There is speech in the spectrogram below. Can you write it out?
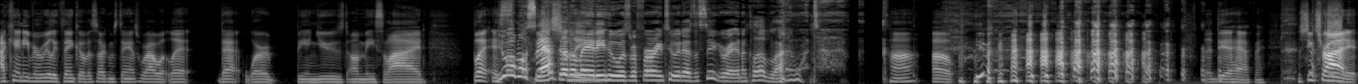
I can't even really think of a circumstance where I would let that word being used on me slide. But You almost snapped at a lady who was referring to it as a cigarette in a club line one time. Huh? Oh. that did happen. She tried it.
